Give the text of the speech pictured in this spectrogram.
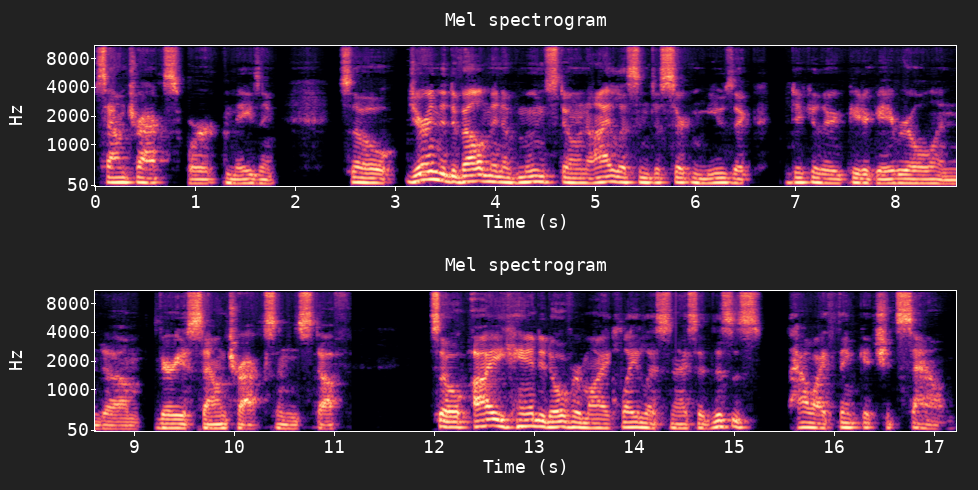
soundtracks were amazing. So during the development of Moonstone, I listened to certain music, particularly Peter Gabriel and um, various soundtracks and stuff. So I handed over my playlist and I said, this is how I think it should sound,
